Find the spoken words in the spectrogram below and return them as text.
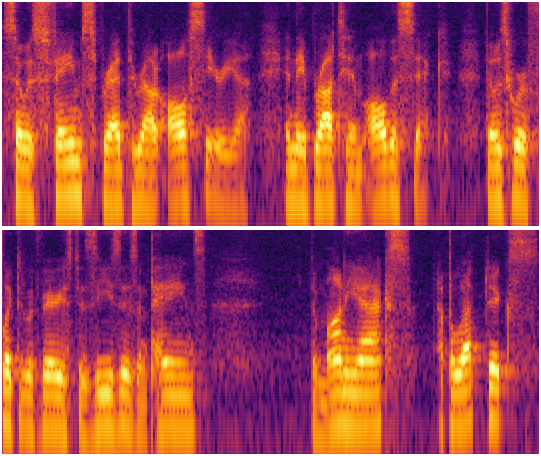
So his fame spread throughout all Syria, and they brought to him all the sick, those who were afflicted with various diseases and pains demoniacs, epileptics,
